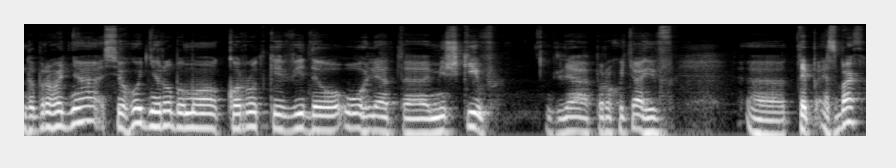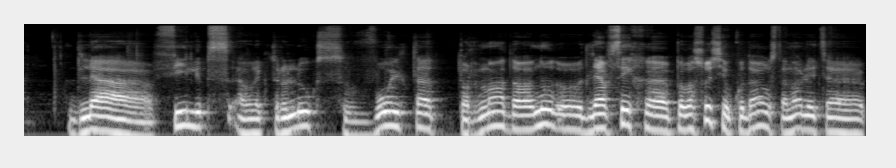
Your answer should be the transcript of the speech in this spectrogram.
Доброго дня! Сьогодні робимо короткий відеоогляд е, мішків для порохотягів е, тип SBAG для Philips, Electrolux, Volta, Tornado. Ну, для всіх е, пилососів, куди встановлюється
